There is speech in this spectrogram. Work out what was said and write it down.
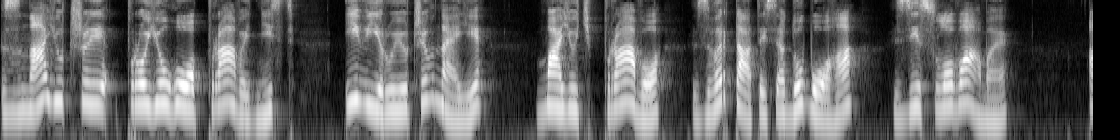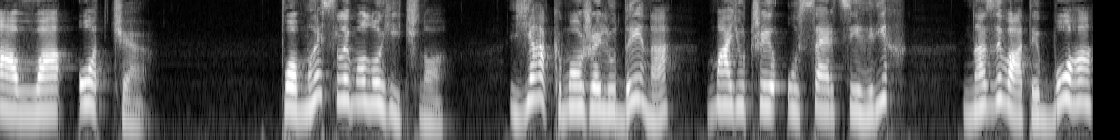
знаючи про Його праведність і віруючи в неї, мають право звертатися до Бога зі словами Авва Отче. Помислимо логічно, як може людина, маючи у серці гріх, називати Бога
